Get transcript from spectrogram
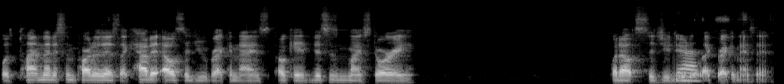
was plant medicine part of this? Like how did else did you recognize, okay, this is my story? What else did you do yeah. to like recognize it?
